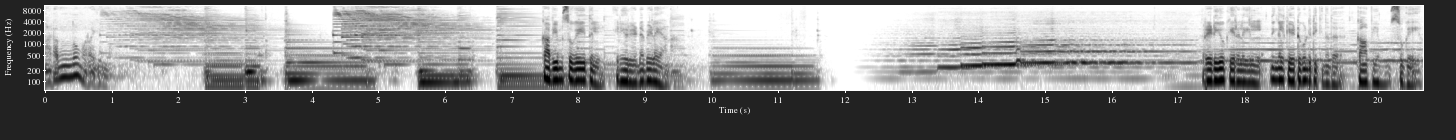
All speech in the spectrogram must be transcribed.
നടന്നു മറയുന്നു. കവിയും സുഖയത്തിൽ ഇനിയൊരു ഇടവേളയാണ്. റേഡിയോ കേരളയിൽ നിങ്ങൾ കേട്ടുകൊണ്ടിരിക്കുന്നത് കാവ്യം സുഖയും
